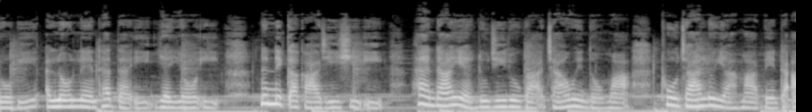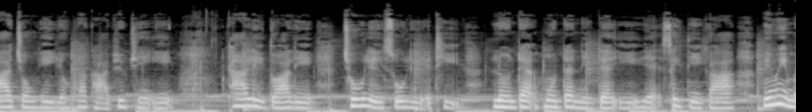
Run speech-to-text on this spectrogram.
လိုပြီးအလွန်လင်ထက်တန်ဤရေရောဤနှစ်နှစ်ကာကာကြီးရှိဤဟန်တိုင်းရန်လူကြီးတို့ကဂျားဝင်တော်မှထိုကြားလွတ်ရမှပင်တအားကြုံဟေယုံထွက်ခါပြုခြင်းဤထားလီသွားလီချိုးလီဆိုးလီအထိလွန်တက်မှုန်တက်နေတတ်၏ရဲ့စိတ်တီကမိမိမ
